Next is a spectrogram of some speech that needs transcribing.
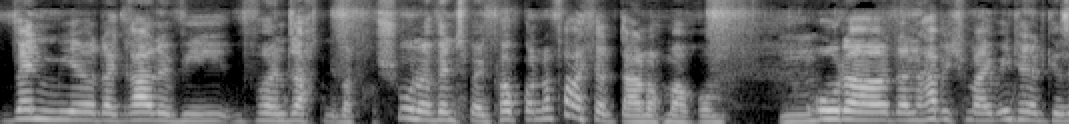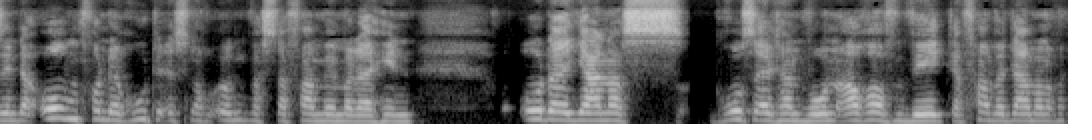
wenn mir da gerade, wie vorhin sagten, über Troschuna, wenn es mir in den Kopf kommt, dann fahre ich halt da nochmal rum. Mhm. Oder dann habe ich mal im Internet gesehen, da oben von der Route ist noch irgendwas, da fahren wir mal dahin. Oder Janas Großeltern wohnen auch auf dem Weg, da fahren wir da mal noch.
